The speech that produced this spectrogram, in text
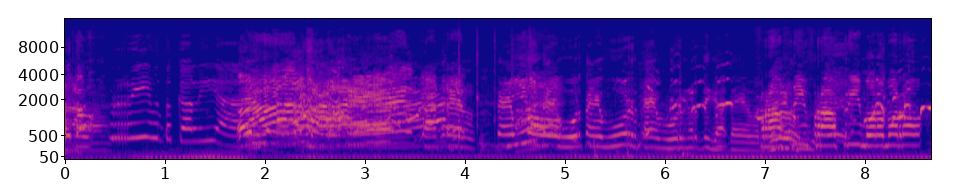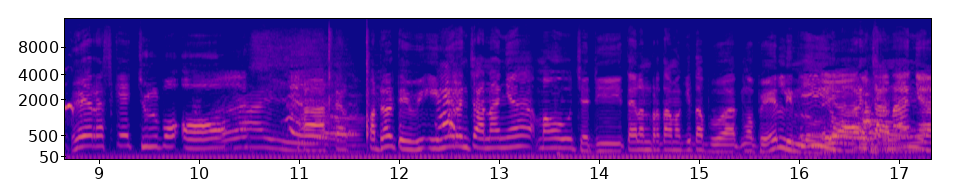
kita free untuk kalian. Katel, katel. Tewur, tewur, tewur, tewur, ngerti gak tewur? Frafri, frafri, moro-moro, beres schedule po. Katel. Padahal Dewi ini rencananya mau jadi talent pertama kita buat ngobelin loh. Iya, rencananya.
